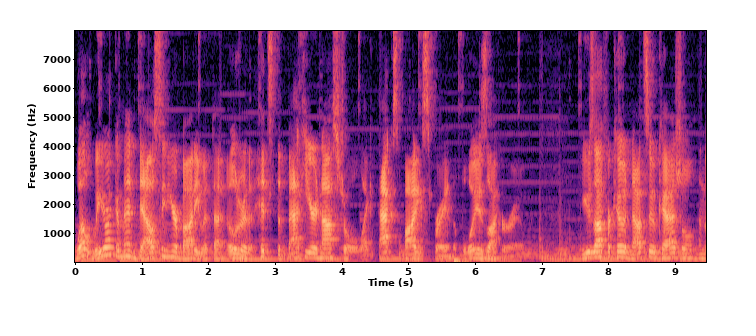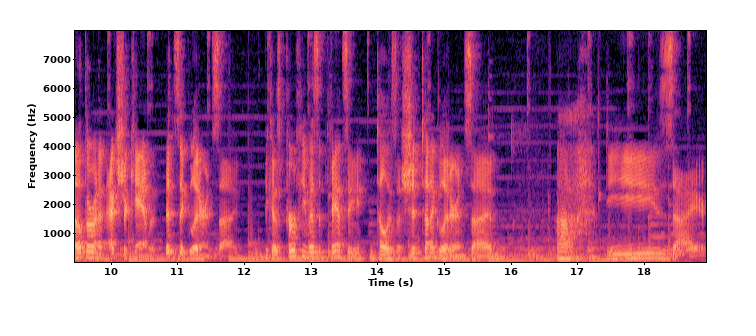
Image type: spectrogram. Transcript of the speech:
Well, we recommend dousing your body with that odor that hits the back of your nostril like Axe body spray in the boys' locker room. Use offer code not so casual and they'll throw in an extra can with bits of glitter inside. Because perfume isn't fancy until there's a shit ton of glitter inside. Ah, desire.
